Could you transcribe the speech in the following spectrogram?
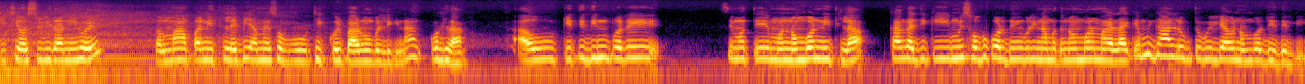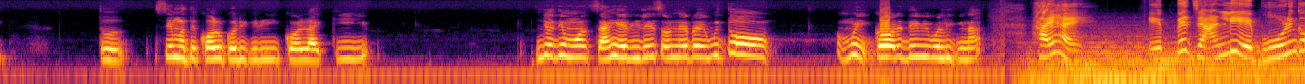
कि असुविधा नहीं हुए तर माँ बापा नहीं थे भी आम सब ठीक कर पार्मू बोलिकिना कहला आते दिन पर मत मो नंबर नहीं कहीं का जी कि मुझ सब करदेमी बोलना मतलब नंबर मारा कि मुझ गाँ लोक तो बोली आ नंबर देदेली तो से मत कल कर रिलेसन रही तो मुई कर देवी बोलिकिना हाय हाय एबे जान ली ए भोणी को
